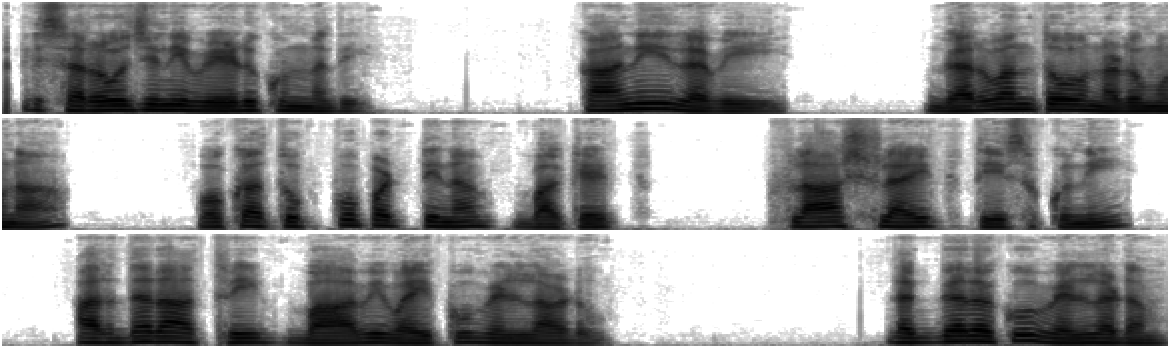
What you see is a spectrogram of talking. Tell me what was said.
అది సరోజిని వేడుకున్నది. కానీ రవి గర్వంతో నడుమున ఒక తుప్పుపట్టిన బకెట్ ఫ్లాష్ లైట్ తీసుకుని అర్ధరాత్రి బావి వైపు వెళ్ళాడు. దగ్గరకు వెళ్ళడం.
